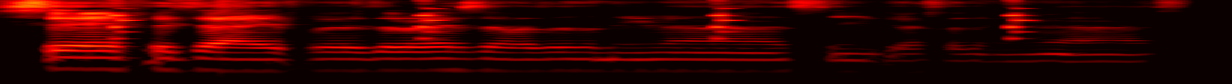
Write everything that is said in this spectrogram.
セーフタイプ、ドレスはそこにいます。スニーカーはそこにいます。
